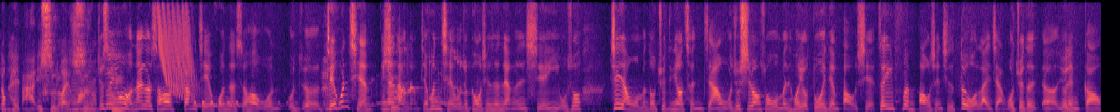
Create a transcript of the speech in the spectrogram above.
都可以把它一起规划。是的，就是因为我那个时候刚结婚的时候，我我呃结婚前应该这样讲，结婚前我就跟我先生两个人协议，我说。既然我们都确定要成家，我就希望说我们会有多一点保险。这一份保险其实对我来讲，我觉得呃有点高，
